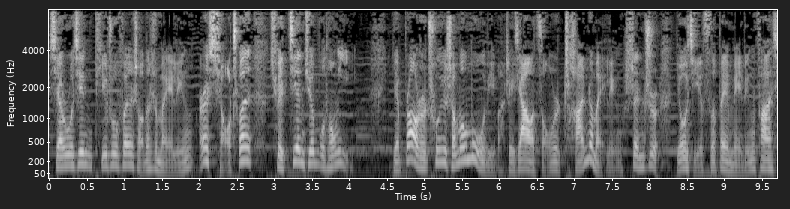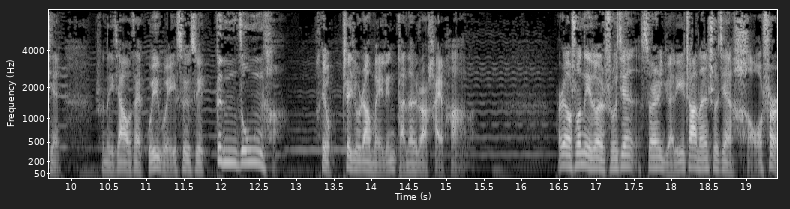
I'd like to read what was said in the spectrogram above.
现如今提出分手的是美玲，而小川却坚决不同意，也不知道是出于什么目的吧。这家伙总是缠着美玲，甚至有几次被美玲发现，说那家伙在鬼鬼祟祟跟踪他。哎呦，这就让美玲感到有点害怕了。而要说那段时间，虽然远离渣男是件好事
